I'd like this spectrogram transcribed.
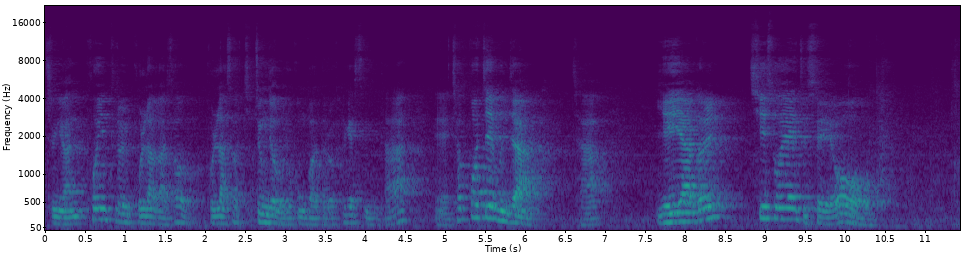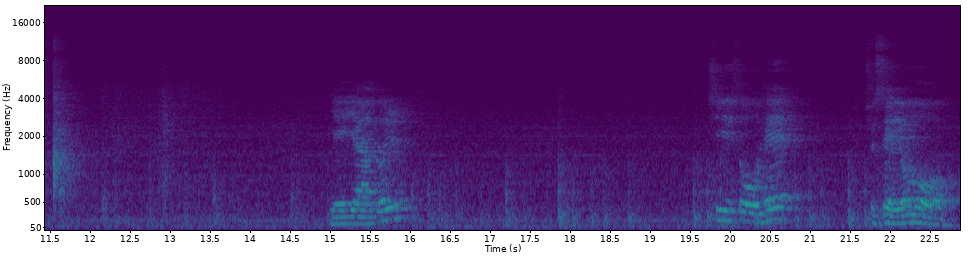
중요한 포인트를 골라가서, 골라서 집중적으로 공부하도록 하겠습니다. 예, 첫 번째 문장. 자, 예약을 취소해 주세요. 예약을 취소해 주세요.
